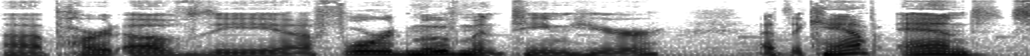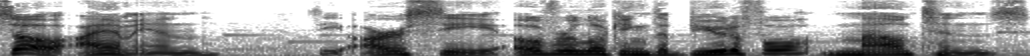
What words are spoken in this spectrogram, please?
uh, part of the uh, forward movement team here at the camp. And so I am in the RC overlooking the beautiful mountains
